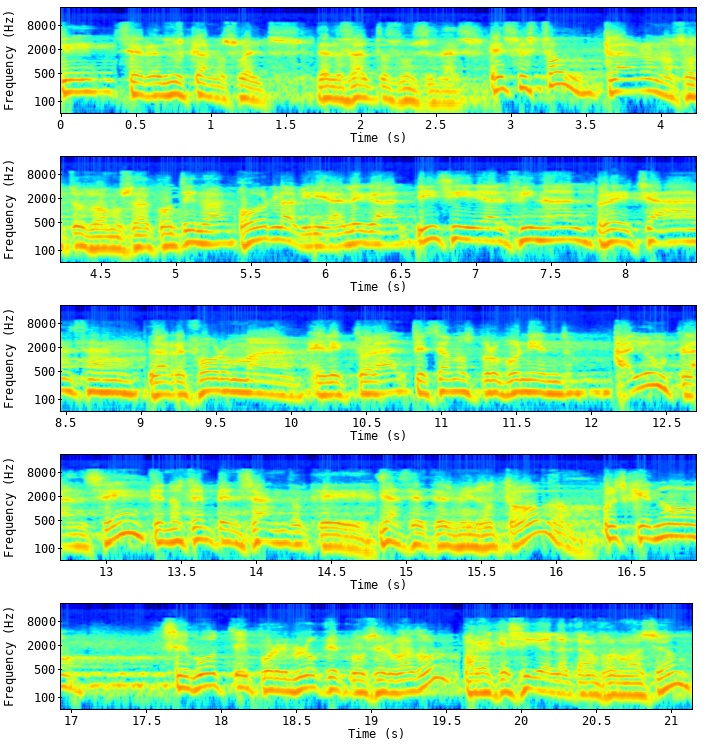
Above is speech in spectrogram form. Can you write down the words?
que se reduzcan los sueldos de los altos funcionarios. Eso es todo. Claro, nosotros vamos a continuar por la vía legal y si al final rechazan la reforma electoral que estamos proponiendo, hay un plan C, que no estén pensando que ya se terminó todo, pues que no se vote por el bloque conservador para que siga la transformación.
